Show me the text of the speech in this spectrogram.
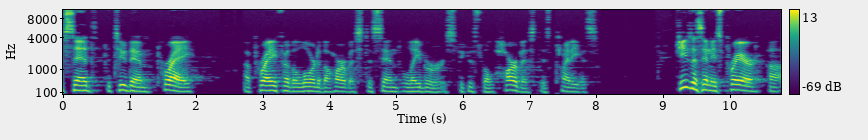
said to them, pray, uh, pray for the Lord of the harvest to send laborers because the harvest is plenteous. Jesus in his prayer, uh,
